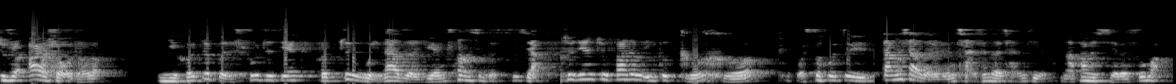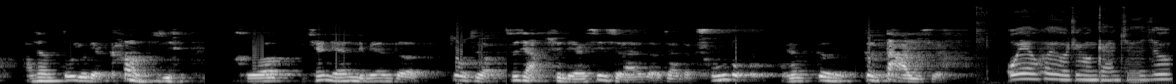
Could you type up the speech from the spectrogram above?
就是二手的了。你和这本书之间，和最伟大的原创性的思想之间，就发生了一个隔阂。我似乎对当下的人产生的产品，哪怕是写的书嘛，好像都有点抗拒，和千年里面的作者思想去联系起来的这样的冲动，好像更更大一些。我也会有这种感觉。就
